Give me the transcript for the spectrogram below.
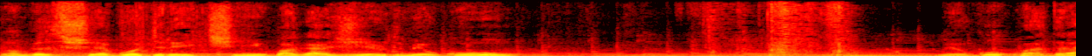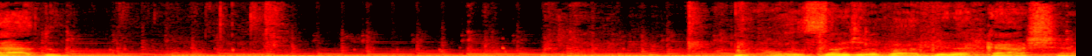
Vamos ver se chegou direitinho o bagageiro do meu Gol. Meu Gol quadrado. A Rosângela vai abrir na caixa.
